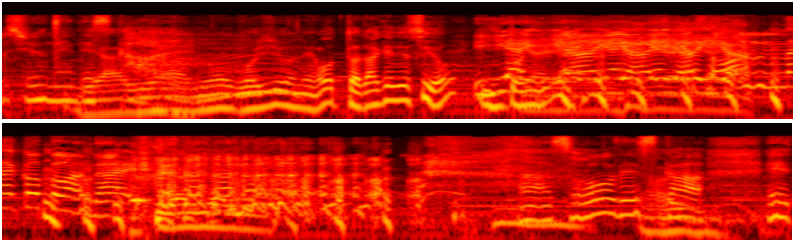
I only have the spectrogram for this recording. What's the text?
50年いですか。やいやもう50年おっただけですよ。いやいや本いやいやいやそんなことはない。いやいやいや。あそうですか、はえ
